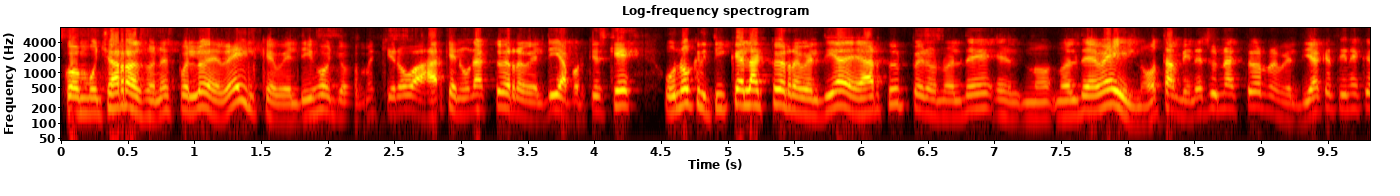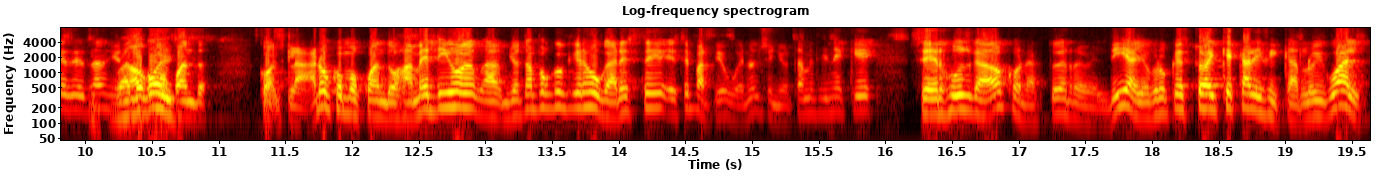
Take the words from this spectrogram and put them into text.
con muchas razones, pues lo de Bale, que Bale dijo, yo me quiero bajar, que en un acto de rebeldía, porque es que uno critica el acto de rebeldía de Arthur, pero no el de, no, no, el de Bale, ¿no? También es un acto de rebeldía que tiene que ser sancionado cuando, claro, como cuando James dijo, ah, yo tampoco quiero jugar este, este partido, bueno, el señor también tiene que ser juzgado con acto de rebeldía. Yo creo que esto hay que calificarlo igual.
